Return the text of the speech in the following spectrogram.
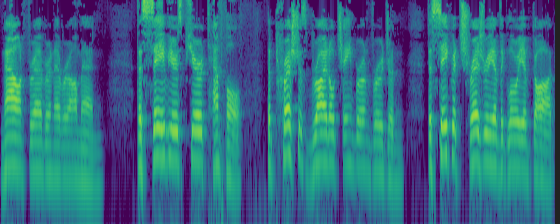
now and forever and ever. Amen. The Savior's pure temple, the precious bridal chamber and virgin, the sacred treasury of the glory of God,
